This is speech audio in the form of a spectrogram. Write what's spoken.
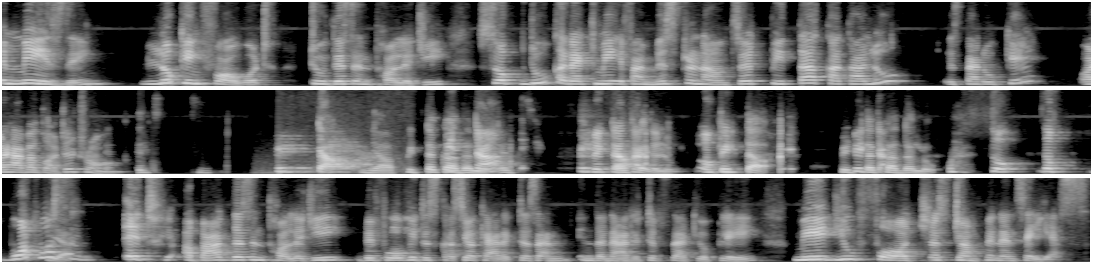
Amazing. Looking forward to this anthology. So do correct me if I mispronounce it. Pita Katalu? Is that okay? Or have I got it wrong? It's Pitta. Yeah, Pitta Kadalu. Pitta, Pitta Kadalu. Okay. Pitta. Pitta, Kadalu. So the what was yeah. it about this anthology before we discuss your characters and in the narratives that you're playing made you for just jump in and say yes?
